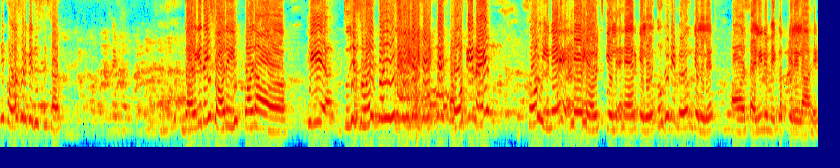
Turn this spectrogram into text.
ही कोणासारखी दिसते सांग? ताई सॉरी पण ही तुझी जुळी बहीण हो की नाही? सो हिने हे हेअर्स केले हेअर केलेले दोघीने मिळून केलेले. अं, सायलीने मेकअप केलेला आहे.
